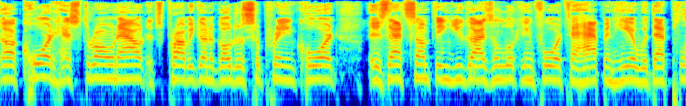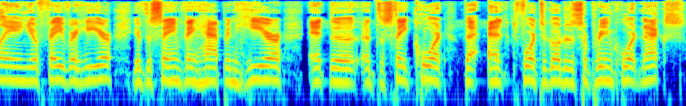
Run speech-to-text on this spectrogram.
uh, court has thrown out. It's probably going to go to the Supreme Court. Is that something you guys are looking for to happen here? Would that play in your favor here? If the same thing happened here at the at the state court, that and for it to go to the Supreme Court next?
